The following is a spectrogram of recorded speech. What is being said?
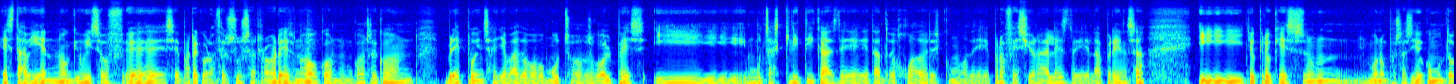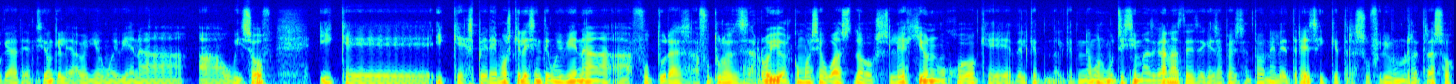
está bien ¿no? que Ubisoft eh, sepa reconocer sus errores, ¿no? Con Ghost Recon Breakpoint se ha llevado muchos golpes y muchas críticas de tanto de jugadores como de profesionales de la prensa. Y yo creo que es un, bueno, pues ha sido como un toque de atención que le ha venido muy bien a, a Ubisoft y que, y que esperemos que le siente muy bien a, futuras, a futuros desarrollos como ese Watch Dogs Legion, un juego que, del, que, tenemos muchísimas ganas desde que se presentó en L3 y que tras sufrir un retraso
